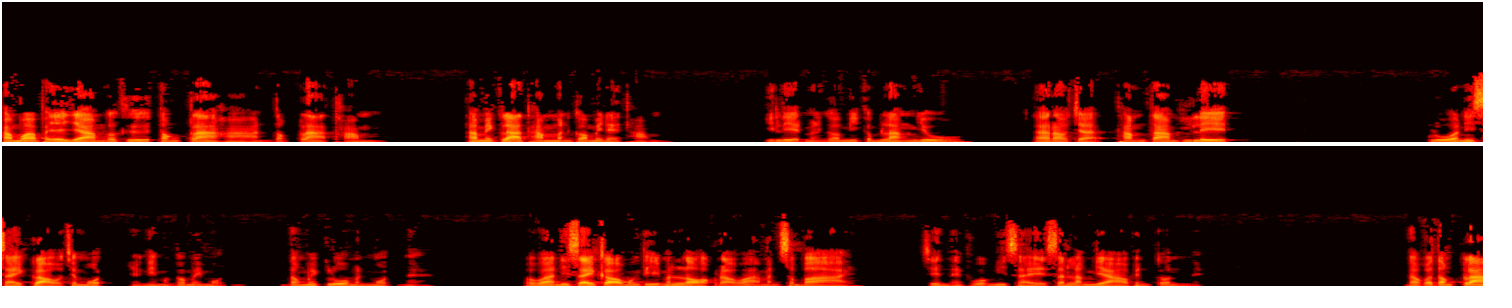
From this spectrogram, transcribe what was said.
คำว่าพยายามก็คือต้องกล้าหาญต้องกล้าทำถ้าไม่กล้าทำมันก็ไม่ได้ทำกิเลสมันก็มีกำลังอยู่ ถ้าเราจะทำตามกิเลสกลัวนิสัยเก่าจะหมด อย่างนี้มันก็ไม่หมด ต้องไม่กลัวมันหมดนะ เพราะว่านิสัยเก่าบางทีมันหลอกเราว่ามันสบาย เช่นไอ้พวกนิสัยสันลังยาวเป็นต้นเนี่ยเราก็ต้องกล้า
